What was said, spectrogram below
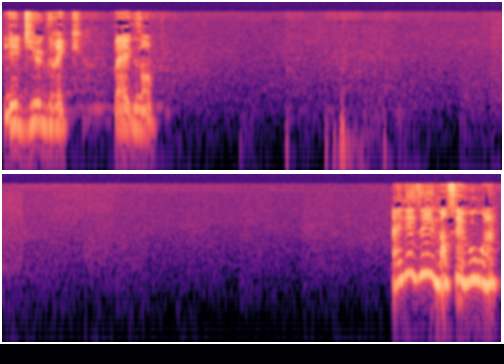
Les dieux grecs, par exemple. Allez-y, lancez-vous, hein.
